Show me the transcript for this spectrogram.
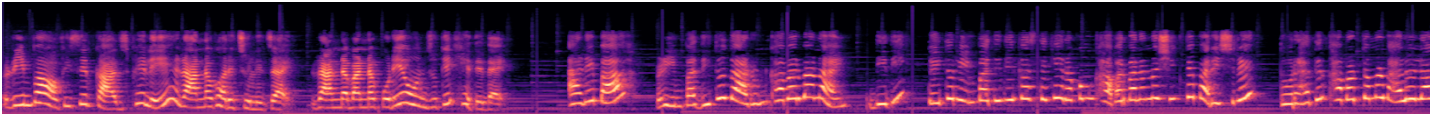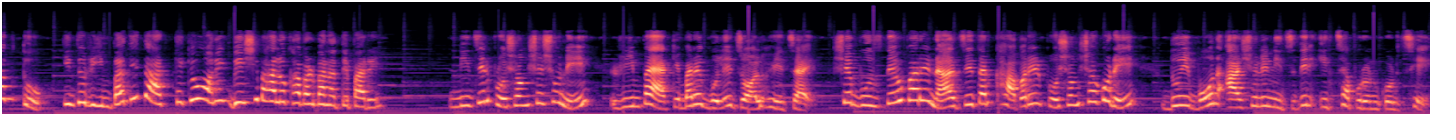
রিম্পা অফিসের কাজ ফেলে রান্নাঘরে চলে যায়। রান্না বান্না করে অঞ্জুকে খেতে দেয়। আরে বাহ! রিম্পা দি তো দারুণ খাবার বানায়। দিদি, তুই তো রিম্পা দিদির কাছ থেকে এরকম খাবার বানানো শিখতে পারিস রে। তোর হাতের খাবার তো আমার ভালোই লাগতো। কিন্তু রিম্পা দি তার থেকেও অনেক বেশি ভালো খাবার বানাতে পারে। নিজের প্রশংসা শুনে রিম্পা একেবারে গলে জল হয়ে যায়। সে বুঝতেও পারে না যে তার খাবারের প্রশংসা করে দুই বোন আসলে নিজেদের ইচ্ছা পূরণ করছে।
